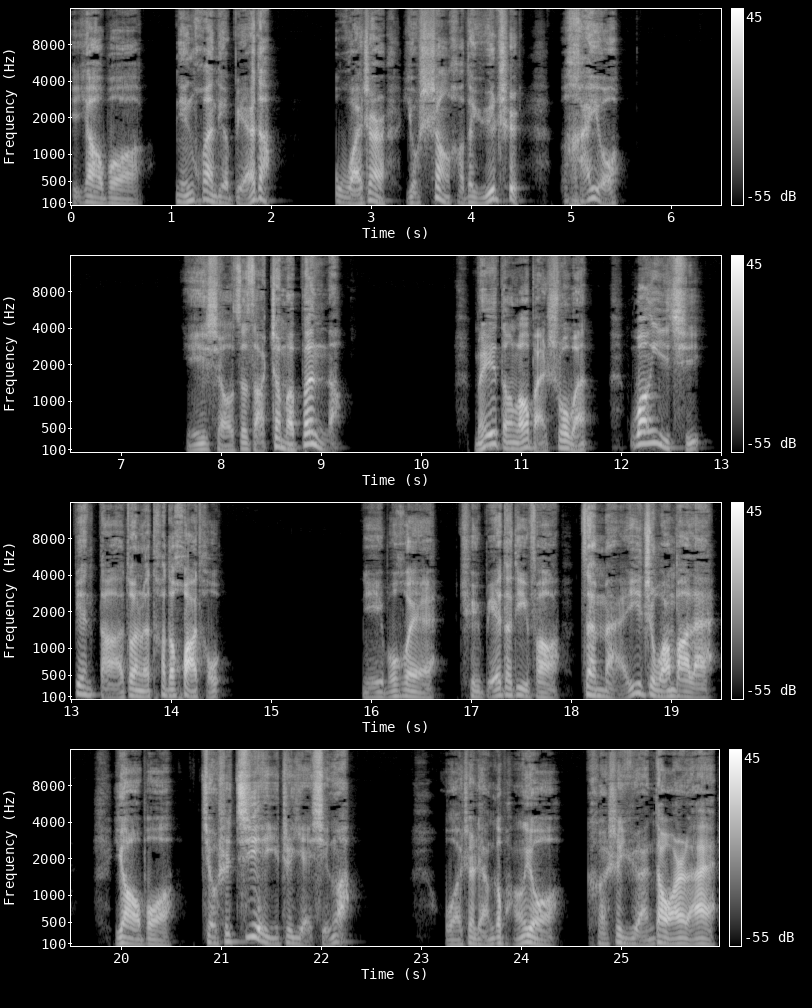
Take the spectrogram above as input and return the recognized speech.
要不您换点别的。”我这儿有上好的鱼翅，还有。你小子咋这么笨呢？没等老板说完，汪义奇便打断了他的话头。你不会去别的地方再买一只王八来？要不就是借一只也行啊。我这两个朋友可是远道而来，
